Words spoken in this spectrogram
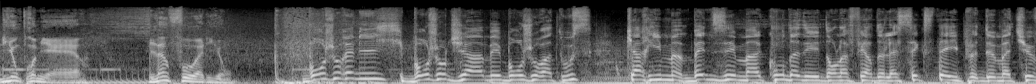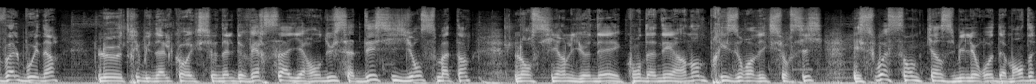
Lyon Première, l'info à Lyon. Bonjour Rémi, bonjour Jam et bonjour à tous. Karim Benzema condamné dans l'affaire de la sextape de Mathieu Valbuena. Le tribunal correctionnel de Versailles a rendu sa décision ce matin. L'ancien lyonnais est condamné à un an de prison avec sursis et 75 000 euros d'amende.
